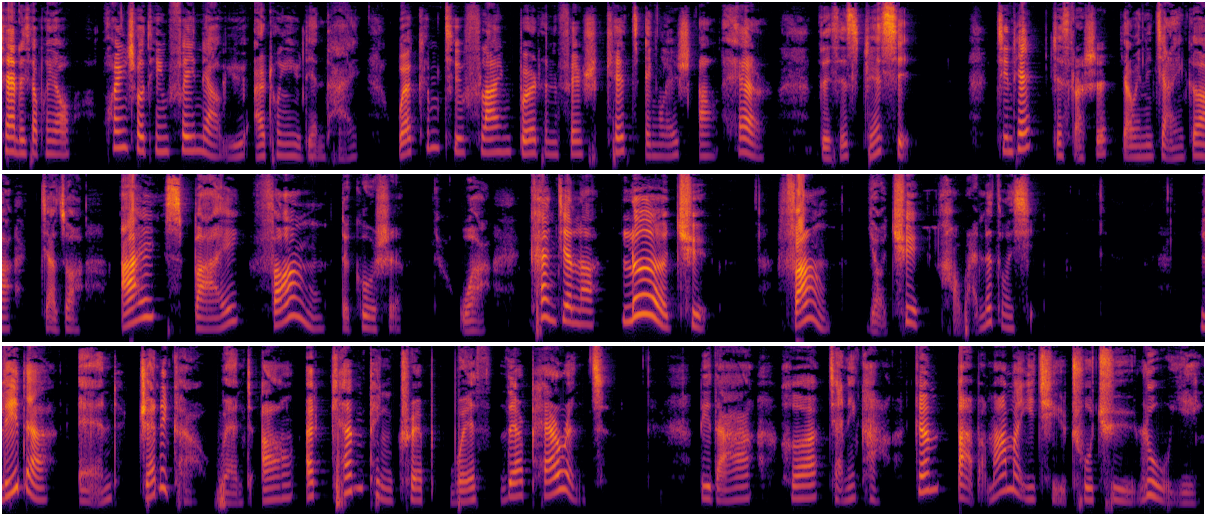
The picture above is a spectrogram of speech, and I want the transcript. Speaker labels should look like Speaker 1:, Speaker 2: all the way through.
Speaker 1: 亲爱的小朋友，欢迎收听飞鸟鱼儿童英语电台。Welcome to Flying Bird and Fish Kids English on Air. This is Jessie. 今天 Jessie 老师要为你讲一个叫做《I Spy Fun》的故事。我看见了乐趣，fun 有趣好玩的东西。Lida and Jenica went on a camping trip with their parents. 丽达和贾妮卡跟爸爸妈妈一起出去露营。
